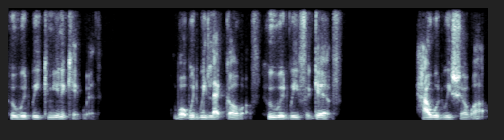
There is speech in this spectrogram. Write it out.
Who would we communicate with? What would we let go of? Who would we forgive? How would we show up?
